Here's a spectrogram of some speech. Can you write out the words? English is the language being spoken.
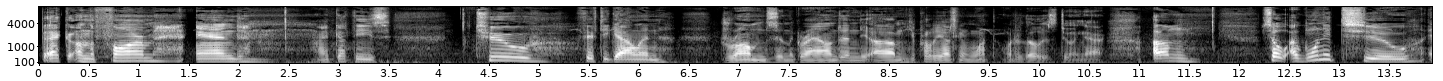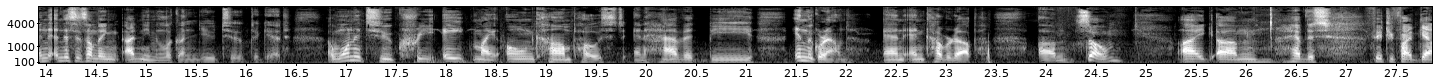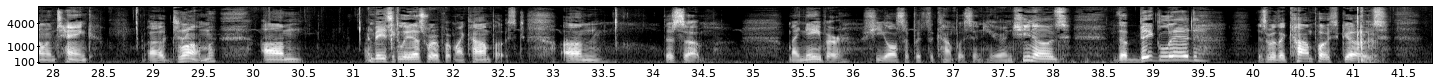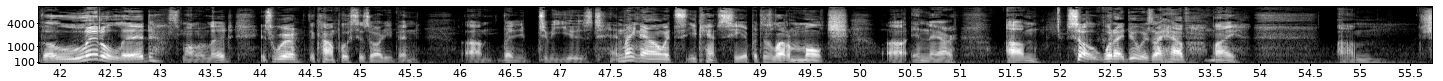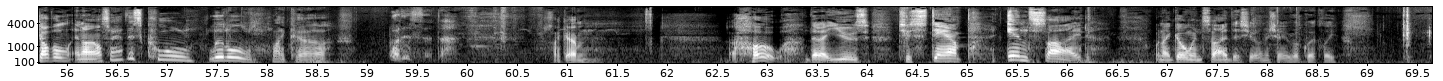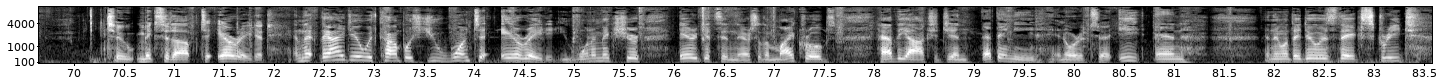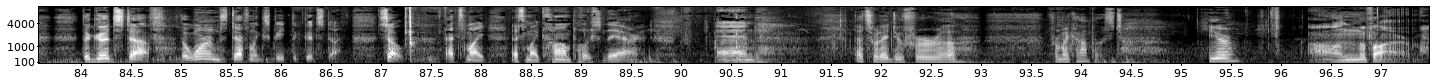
back on the farm and I've got these two 50 gallon drums in the ground and um, you're probably asking what what are those doing there? Um, so I wanted to and, and this is something I didn't even look on YouTube to get. I wanted to create my own compost and have it be in the ground and and covered up. Um, so I um, have this 55 gallon tank uh, drum. Um, and basically, that's where I put my compost. Um, there's uh, my neighbor. She also puts the compost in here, and she knows the big lid is where the compost goes. The little lid, smaller lid, is where the compost has already been um, ready to be used. And right now, it's you can't see it, but there's a lot of mulch uh, in there. Um, so what I do is I have my um, shovel, and I also have this cool little like uh, what is it? It's like a, a hoe that I use to stamp inside when I go inside this here. Let me show you real quickly. To mix it up, to aerate it. And the, the idea with compost, you want to aerate it. You want to make sure air gets in there so the microbes have the oxygen that they need in order to eat and and then what they do is they excrete the good stuff. The worms definitely excrete the good stuff. So that's my that's my compost there, and that's what I do for uh, for my compost here on the farm.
